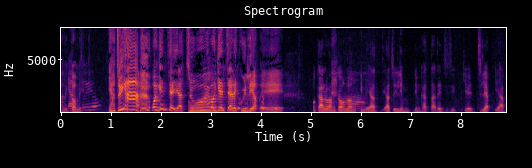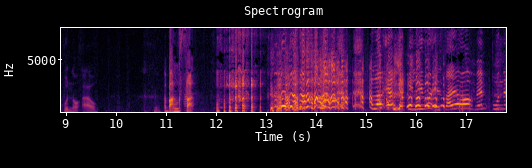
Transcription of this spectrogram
下面个面。牙嘴哈，我见只牙嘴，我见只你攰粒诶。我教你话讲咯，点牙牙嘴黏黏卡得，你就是叫一粒牙半落拗。bằng sạch 我谂一日嘅黏都会使啊，唔免半了。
